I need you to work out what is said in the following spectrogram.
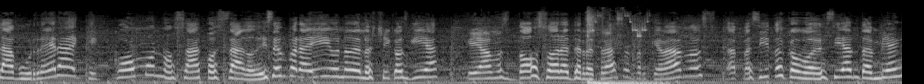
La Burrera, que cómo nos ha costado. Dicen por ahí uno de los chicos guía que llevamos dos horas de retraso porque vamos a pasito, como decían también,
